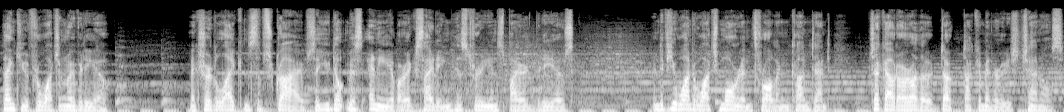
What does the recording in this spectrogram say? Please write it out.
Thank you for watching my video. Make sure to like and subscribe so you don't miss any of our exciting history-inspired videos. And if you want to watch more enthralling content, check out our other Dark Documentaries channels.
